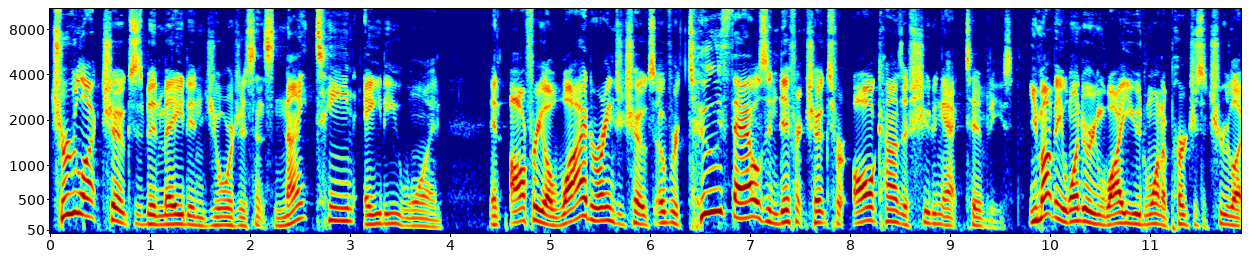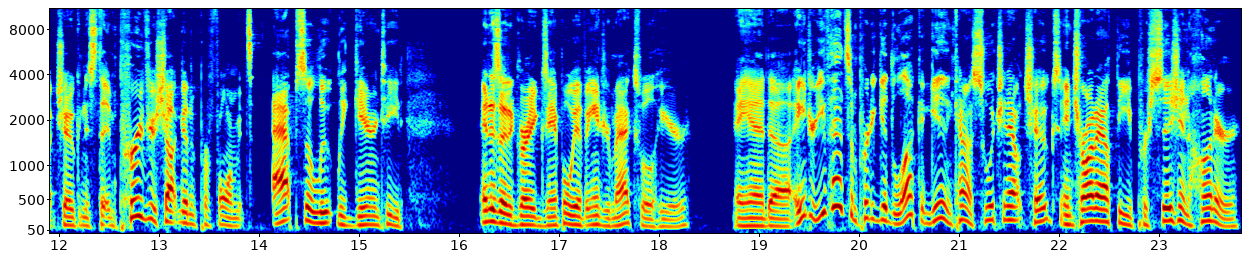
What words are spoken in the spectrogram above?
Trulock Chokes has been made in Georgia since 1981 and offering a wide range of chokes, over 2,000 different chokes for all kinds of shooting activities. You might be wondering why you'd want to purchase a Trulock choke, and it's to improve your shotgun performance, absolutely guaranteed. And as a great example, we have Andrew Maxwell here. And uh, Andrew, you've had some pretty good luck again, kind of switching out chokes and trying out the Precision Hunter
